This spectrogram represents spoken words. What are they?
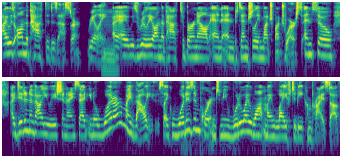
I was on the path to disaster, really. Mm. I, I, was really on the path to burnout and, and potentially much, much worse. And so I did an evaluation and I said, you know, what are my values? Like, what is important to me? What do I want my life to be comprised of?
